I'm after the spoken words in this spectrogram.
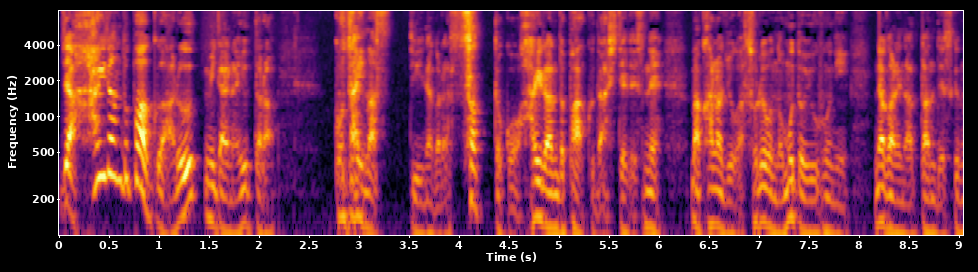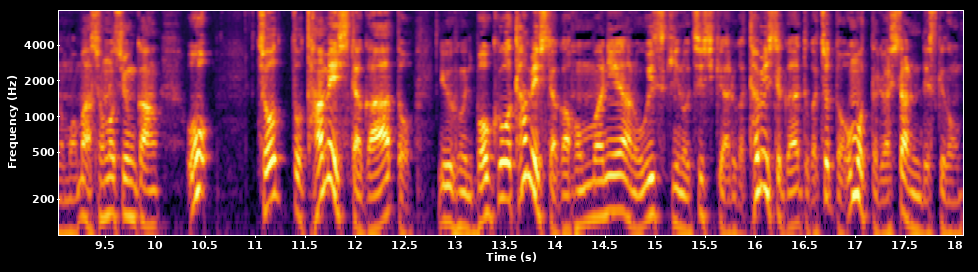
じゃあハイランドパークある?」みたいな言ったら「ございます」って言いながら、さっとこう、ハイランドパーク出してですね、まあ彼女がそれを飲むというふうに流れになったんですけども、まあその瞬間、おちょっと試したか？というふうに、僕を試したか、ほんまにあの、ウイスキーの知識あるか、試したか？とかちょっと思ったりはしたんですけど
